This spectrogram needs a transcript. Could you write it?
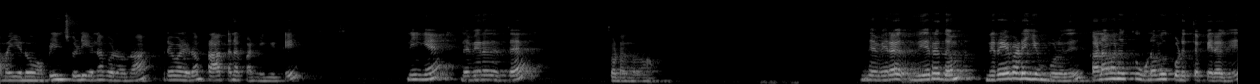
அமையணும் அப்படின்னு சொல்லி என்ன பண்ணணும்னா இறைவனிடம் பிரார்த்தனை பண்ணிக்கிட்டு நீங்கள் இந்த விரதத்தை தொடங்கலாம். இந்த விர விரதம் நிறைவடையும் பொழுது கணவனுக்கு உணவு கொடுத்த பிறகு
